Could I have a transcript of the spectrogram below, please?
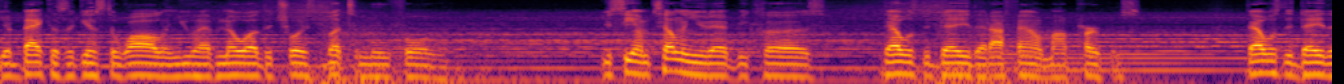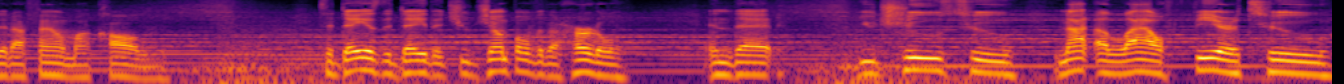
your back is against the wall and you have no other choice but to move forward. You see, I'm telling you that because that was the day that I found my purpose. That was the day that I found my calling. Today is the day that you jump over the hurdle and that you choose to not allow fear to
